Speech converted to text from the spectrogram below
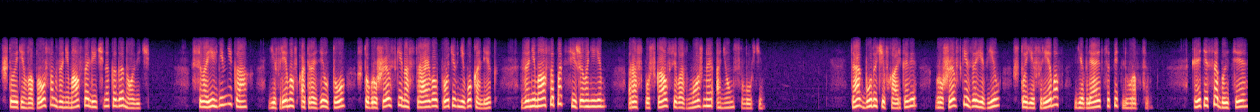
что этим вопросом занимался лично Каганович. В своих дневниках Ефремов отразил то, что Грушевский настраивал против него коллег, занимался подсиживанием, распускал всевозможные о нем слухи. Так, будучи в Харькове, Грушевский заявил, что Ефремов является петлюровцем. Эти события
